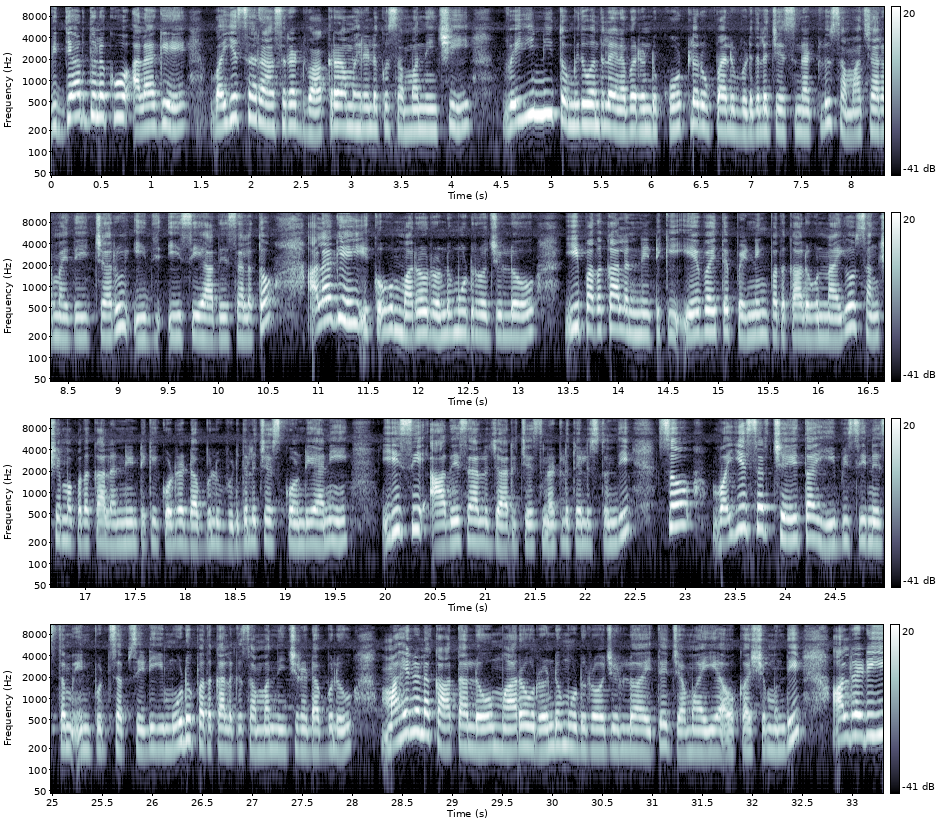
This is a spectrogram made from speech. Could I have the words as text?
విద్యార్థులకు అలాగే వైఎస్ఆర్ ఆసరా డ్వాక్రా మహిళలకు సంబంధించి వెయ్యిన్ని తొమ్మిది వందల ఎనభై రెండు కోట్ల రూపాయలు విడుదల చేసినట్లు సమాచారం అయితే ఇచ్చారు ఈసీ ఆదేశాలతో. అలాగే ఇక మరో రెండు మూడు రోజుల్లో ఈ పథకాలన్నిటికీ ఏవైతే పెండింగ్ పథకాలు ఉన్నాయో సంక్షేమ పథకాలన్నింటికి కూడా డబ్బులు విడుదల చేసుకోండి అని ఈసీ ఆదేశాలు జారీ చేసినట్లు తెలుస్తుంది. సో వైఎస్ఆర్ చేయుత ఈబీసీ నేస్తం ఇన్పుట్ సబ్సిడీ ఈ మూడు పథకాలకు సంబంధించిన డబ్బులు మహిళల ఖాతాలో మరో రెండు మూడు రోజుల్లో అయితే జమ అయ్యే అవకాశం ఉంది. ఆల్రెడీ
